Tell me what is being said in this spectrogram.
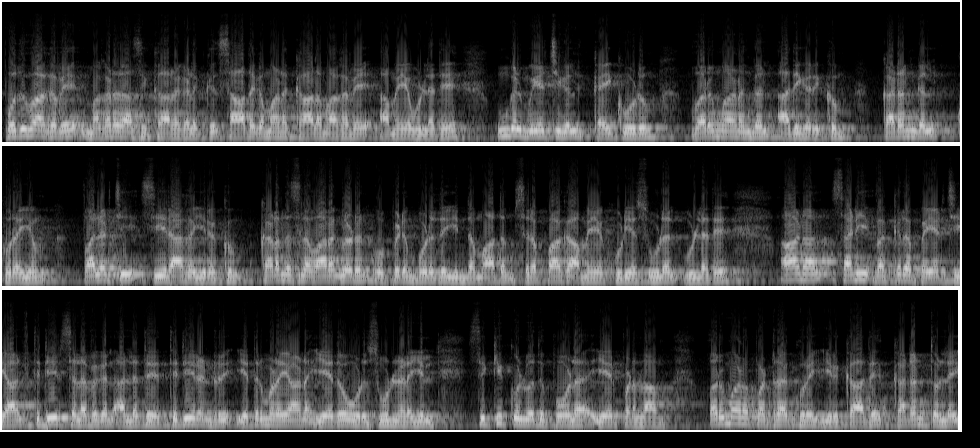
பொதுவாகவே மகர ராசிக்காரர்களுக்கு சாதகமான காலமாகவே அமைய உள்ளது. உங்கள் முயற்சிகள் கைகூடும். வருமானங்கள் அதிகரிக்கும். கடன்கள் குறையும் வளர்ச்சி சீராக இருக்கும். கடந்த சில வாரங்களுடன் ஒப்பிடும் பொழுது இந்த மாதம் சிறப்பாக அமையக்கூடிய சூழல் உள்ளது. ஆனால் சனி வக்கர பெயர்ச்சியால் திடீர் செலவுகள் அல்லது திடீரென்று எதிர்மறையான ஏதோ ஒரு சூழ்நிலையில் சிக்கிக்கொள்வது போல ஏற்படலாம். வருமான பற்றாக்குறை இருக்காது கடன் தொல்லை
